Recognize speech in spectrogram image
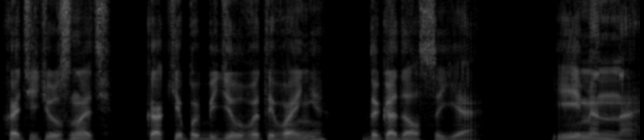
«Хотите узнать, как я победил в этой войне?» — догадался я. «Именно».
